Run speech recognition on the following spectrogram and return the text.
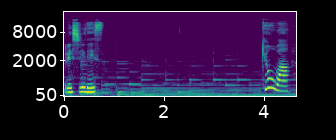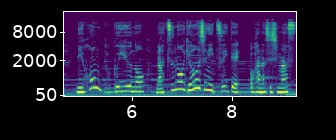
嬉しいです。今日は日本特有の夏の行事についてお話しします。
